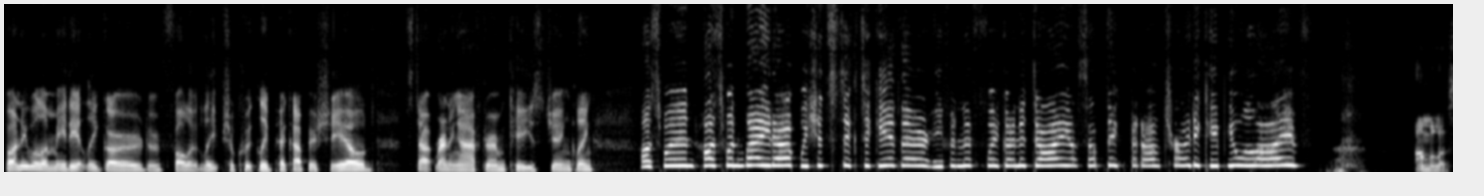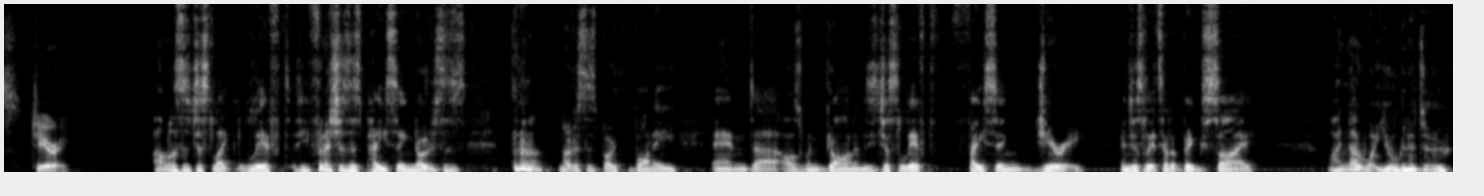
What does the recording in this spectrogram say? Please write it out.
Bonnie will immediately go to follow Leap. She'll quickly pick up her shield, start running after him, keys jingling. Oswin, Oswin, wait up! We should stick together, even if we're going to die or something, but I'll try to keep you alive. Armalus, Jerry. Armless is just like left. He finishes his pacing, notices notices both Bonnie and uh, Oswin gone, and he's just left facing Jerry and just lets out a big sigh. I know what you're gonna do.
